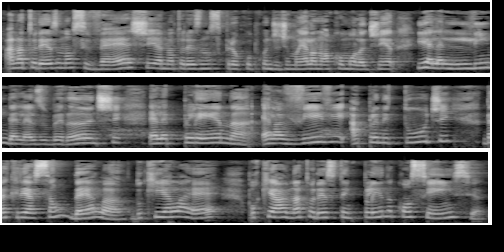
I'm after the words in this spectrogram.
A natureza não se veste, a natureza não se preocupa com o dia de manhã, ela não acumula dinheiro. E ela é linda, ela é exuberante, ela é plena, ela vive a plenitude da criação dela, do que ela é. Porque a natureza tem plena consciência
